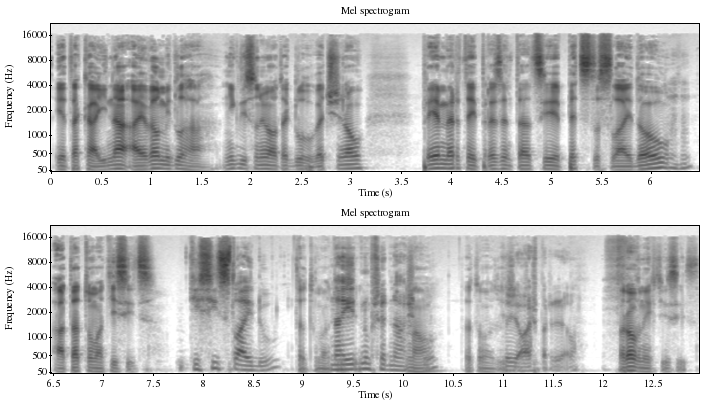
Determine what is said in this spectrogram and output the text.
je taká iná a je veľmi dlhá. Nikdy som nemal tak dlhú väčšinou. Priemer tej prezentácie je 500 slajdov Mhm. a táto má tisíc. Tisíc slajdů Táto má na jednu přednášku? No, táto má To tisíc. děláš prdel. Rovných tisíc.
